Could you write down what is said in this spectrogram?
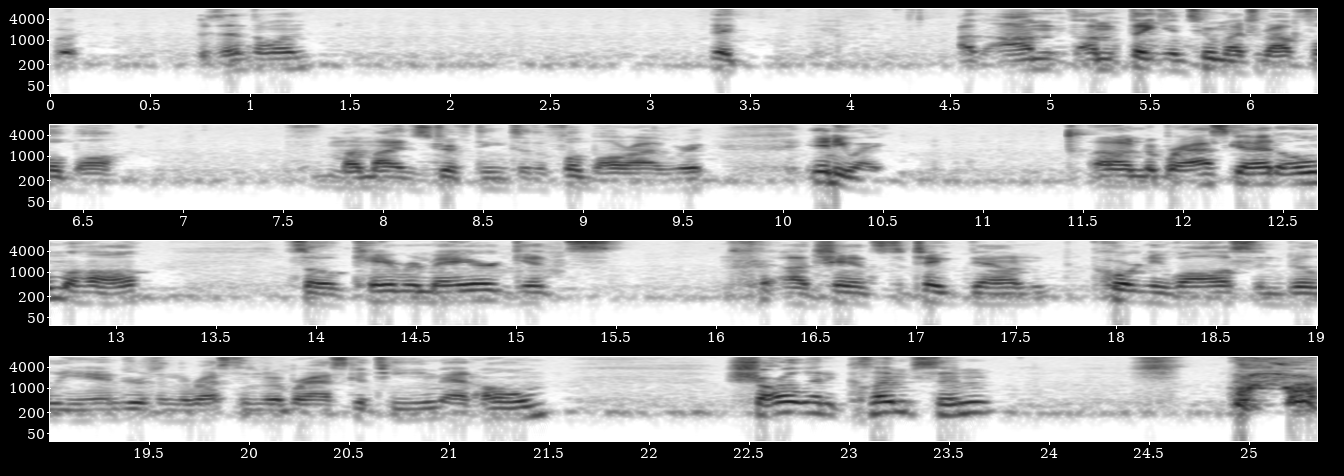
What, is that the one? It, I'm I'm thinking too much about football. My mind's drifting to the football rivalry. Anyway, uh, Nebraska at Omaha. So Cameron Mayer gets a chance to take down Courtney Wallace and Billie Andrews and the rest of the Nebraska team at home. Charlotte at Clemson.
